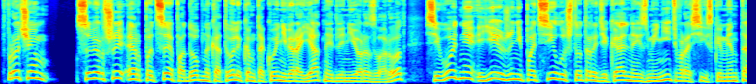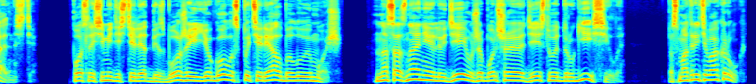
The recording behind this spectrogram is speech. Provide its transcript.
Впрочем, Соверши РПЦ, подобно католикам, такой невероятный для нее разворот, сегодня ей уже не под силу что-то радикально изменить в российской ментальности. После 70 лет безбожия ее голос потерял былую мощь. На сознание людей уже больше действуют другие силы. Посмотрите вокруг.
